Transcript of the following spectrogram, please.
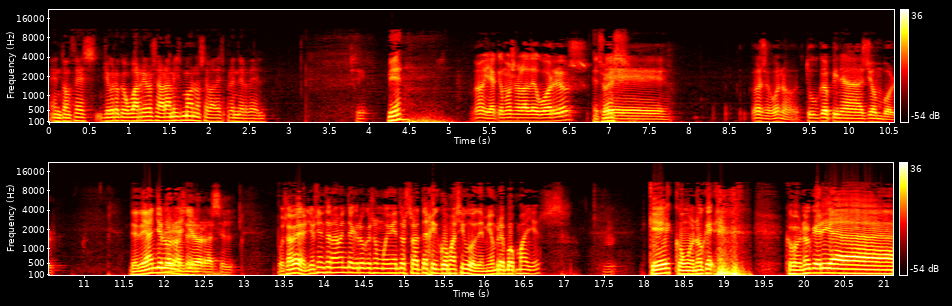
Entonces, yo creo que Warriors ahora mismo no se va a desprender de él. Sí. Bien, Bueno, ya que hemos hablado de Warriors... Eso es. eh, sé, bueno, ¿tú qué opinas, John Ball? de DeAngelo De Russell. Angelo Russell. Pues a ver, yo sinceramente creo que es un movimiento estratégico masivo de mi hombre Bob Myers. Que como no que como no quería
